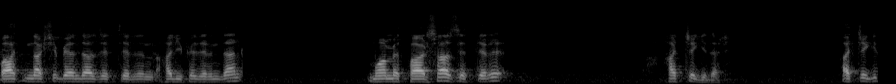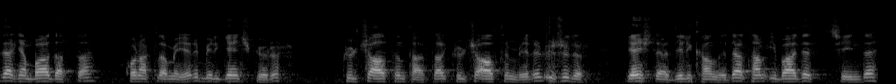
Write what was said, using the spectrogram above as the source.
Bahattin Nakşibendi Hazretleri'nin halifelerinden Muhammed Paris Hazretleri hacca gider. Hacca giderken Bağdat'ta konaklama yeri bir genç görür. Külçe altın tartar, külçe altın verir, üzülür. Gençler delikanlı der, tam ibadet şeyinde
